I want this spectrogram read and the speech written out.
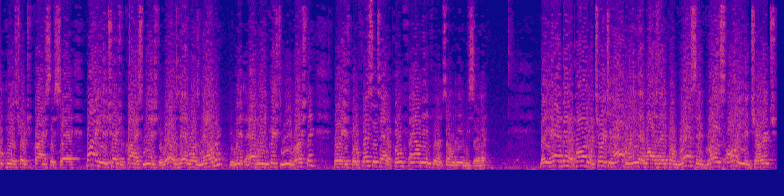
Oak Hills Church of Christ, they say. Why are you the Church of Christ minister? Well, his dad was an elder. He went to Abilene Christian University, where his professors had a profound influence on him, he said. But he had been a part of a church in Abilene that was a progressive, grace-oriented church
